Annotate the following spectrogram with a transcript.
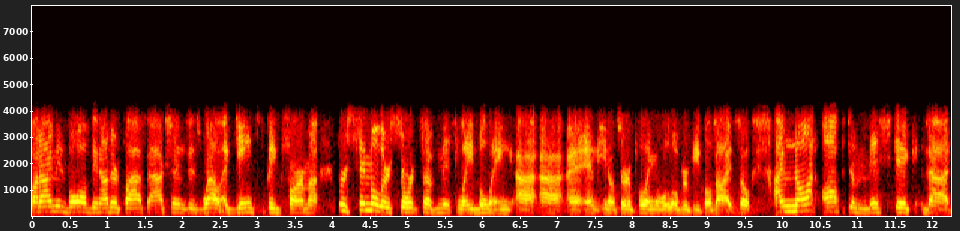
but I'm involved in other class actions as well against big pharma for similar sorts of mislabeling uh, uh, and you know sort of pulling the wool over people's eyes. So I'm not optimistic that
